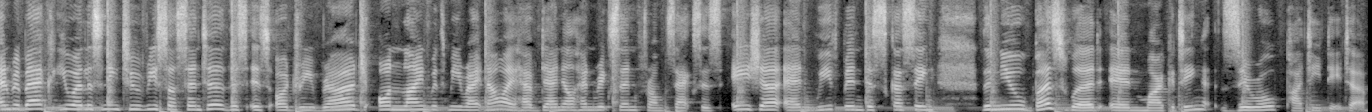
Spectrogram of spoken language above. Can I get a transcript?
And we're back. You are listening to Resource Center. This is Audrey Raj. Online with me right now, I have Daniel Henriksen from Xaxis Asia, and we've been discussing the new buzzword in marketing zero party data.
